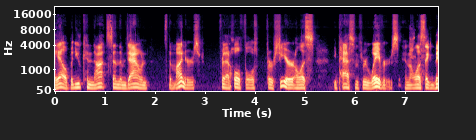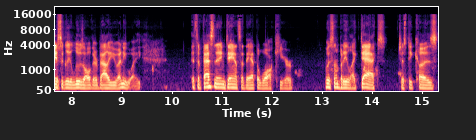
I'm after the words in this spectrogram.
IL, but you cannot send them down to the minors for that whole full first year unless you pass them through waivers and unless they basically lose all their value anyway. It's a fascinating dance that they have to walk here with somebody like Dax, just because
